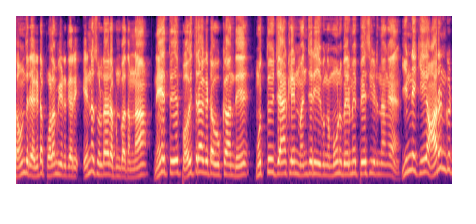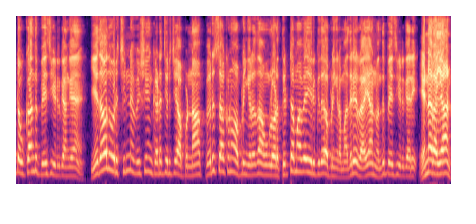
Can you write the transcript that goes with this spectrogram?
சௌந்தர்யா கிட்ட புலம்பிட்டு இருக்காரு. என்ன சொல்றாரு அப்படின்னு பார்த்தோம்னா நேத்து பவித்ரா கிட்ட உட்கார்ந்து முத்து ஜாக்லின் மஞ்சரி இவங்க மூணு பேருமே பேசிட்டு இருந்தாங்க. இன்னைக்கு அருண் கிட்ட உட்கார்ந்து பேசிட்டு இருக்காங்க. ஏதாவது ஒரு சின்ன விஷயம் கிடைச்சிருச்சு அப்படின்னா பெருசாக்கணும் அப்படிங்கறது அவங்களோட திட்டமாவே இருக்குது அப்படிங்கிற மாதிரி ரயான் வந்து பேசிட்டு இருக்காரு. என்ன ரயான்?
